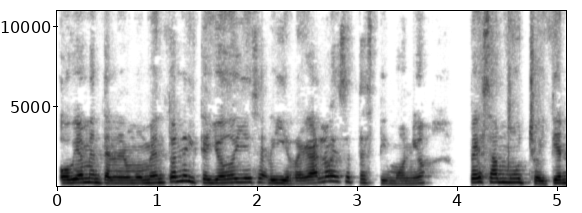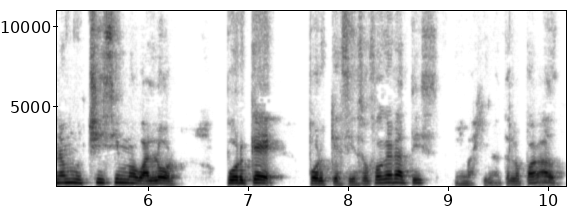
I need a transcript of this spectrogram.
obviamente en el momento en el que yo doy ese y regalo ese testimonio, pesa mucho y tiene muchísimo valor. ¿Por qué? Porque si eso fue gratis, imagínate lo pagado.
